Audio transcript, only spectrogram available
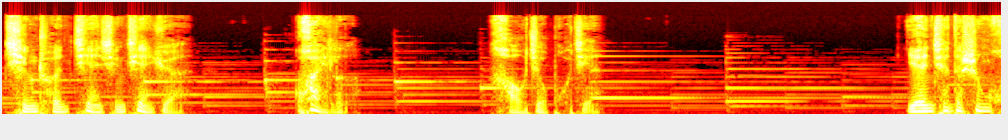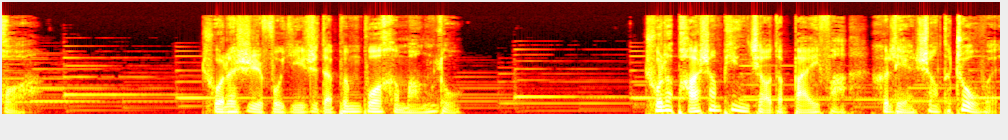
青春渐行渐远，快乐好久不见。眼前的生活，除了日复一日的奔波和忙碌，除了爬上鬓角的白发和脸上的皱纹，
